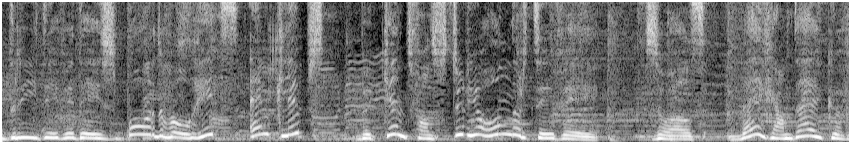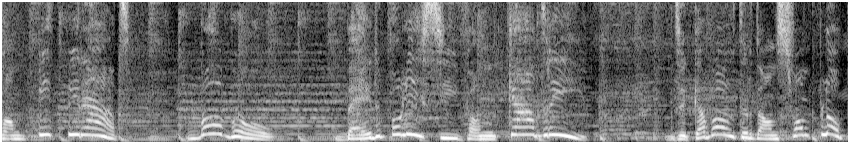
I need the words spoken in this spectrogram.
Drie dvd's boordevol hits en clips, bekend van Studio 100 TV. Zoals Wij gaan duiken van Piet Piraat, Bobo, Bij de politie van K3, De kabouterdans van Plop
